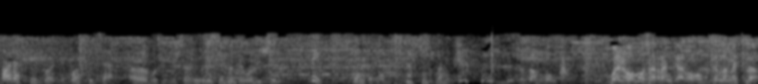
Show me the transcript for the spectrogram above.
Ahora sí puedo- te puedo escuchar. A ver, ¿puedes escuchar? Sí. ¿Tenés siempre este boliche? Sí, siempre. Yo tampoco. Bueno, vamos a arrancar. ¿Vamos a hacer la mezcla?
